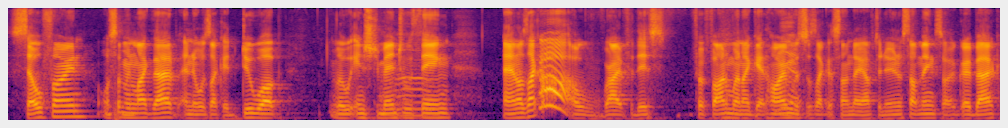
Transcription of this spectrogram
cell phone or something like that, and it was like a doo wop little instrumental Ah. thing, and I was like, oh, I'll write for this for fun when I get home. Yeah. It's just like a Sunday afternoon or something, so I go back,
